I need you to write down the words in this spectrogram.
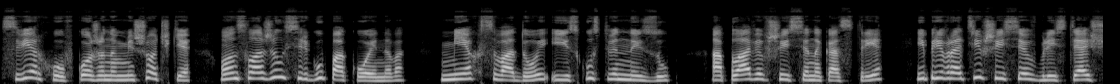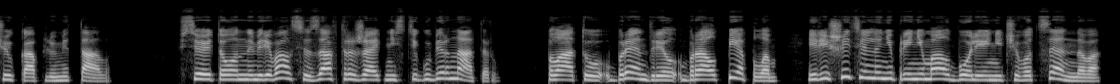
Сверху, в кожаном мешочке, он сложил серьгу покойного, мех с водой и искусственный зуб, оплавившийся на костре и превратившийся в блестящую каплю металла. Все это он намеревался завтра же отнести губернатору. Плату Брендрил брал пеплом и решительно не принимал более ничего ценного,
